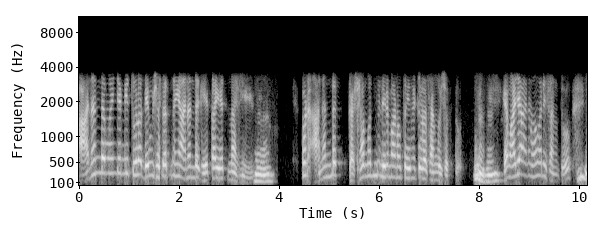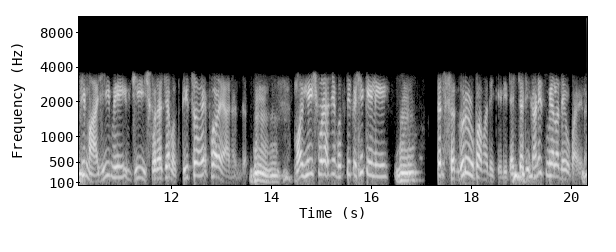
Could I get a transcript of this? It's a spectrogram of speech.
आनंद म्हणजे मी तुला देऊ शकत नाही आनंद घेता येत नाही पण आनंद कशामधून निर्माण होतो हे मी तुला सांगू शकतो. हे माझ्या अनुभवाने सांगतो की माझी मी जी ईश्वराच्या भक्तीचं हे फळ आहे आनंद. मग ही ईश्वराची भक्ती कशी केली तर सद्गुरु रूपामध्ये केली त्यांच्या ठिकाणीच मला देव पाहिला.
